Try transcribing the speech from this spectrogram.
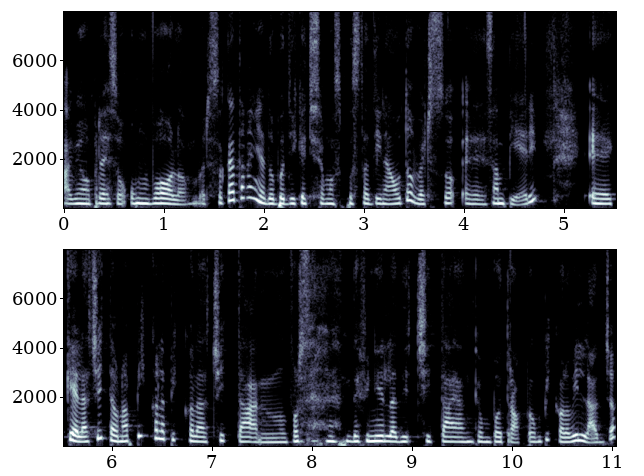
abbiamo preso un volo verso Catania, dopodiché ci siamo spostati in auto verso eh, San Pieri, eh, che è la città, una piccola piccola città, forse definirla di città è anche un po' troppo, è un piccolo villaggio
